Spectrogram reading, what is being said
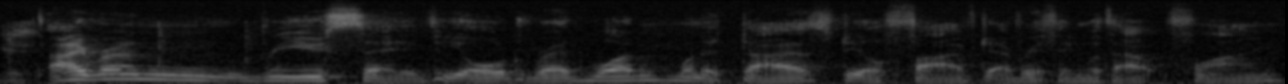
just I run Ryusei, the old red one. When it dies, deal five to everything without flying.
